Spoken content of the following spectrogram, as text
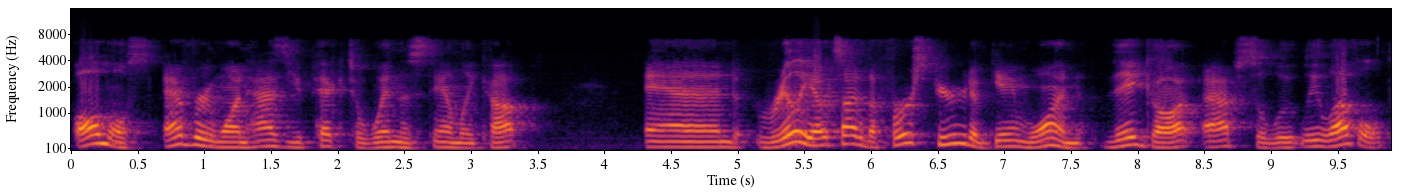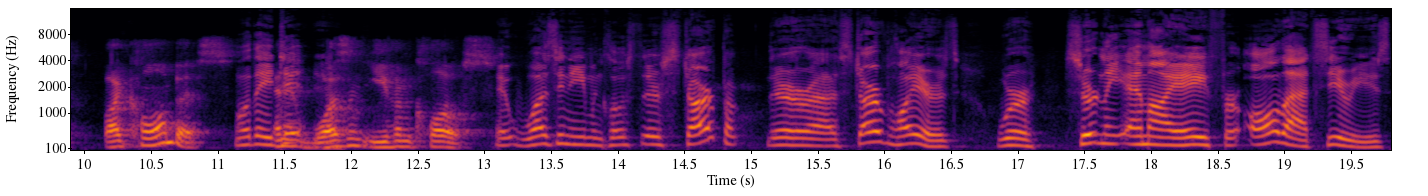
Almost everyone has you picked to win the Stanley Cup. And really, outside of the first period of game one, they got absolutely leveled by Columbus. Well, they did and did. It wasn't even close. It wasn't even close. Their star, their uh, star players were certainly MIA for all that series.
